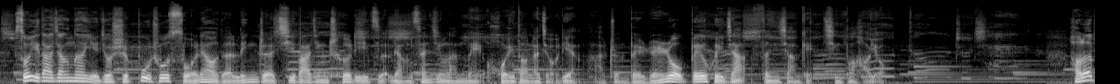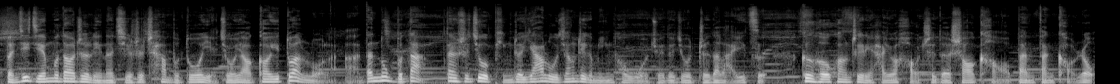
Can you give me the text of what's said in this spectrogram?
所以大江呢，也就是不出所料的拎着七八斤车厘子、两三斤蓝莓回到了酒店啊，准备人肉背回家分享给亲朋好友。好了，本期节目到这里呢，其实差不多也就要告一段落了啊。丹东不大，但是就凭着鸭绿江这个名头，我觉得就值得来一次。更何况这里还有好吃的烧烤、拌饭、烤肉，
